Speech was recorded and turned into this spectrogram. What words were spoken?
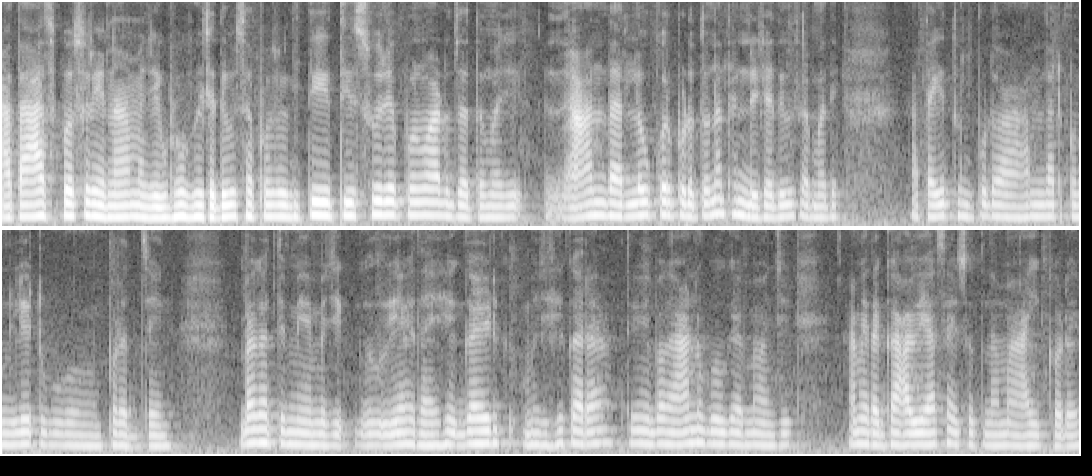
आता आजपासून आहे ना म्हणजे भोगीच्या दिवसापासून ती ती सूर्य पण वाढत जातं. म्हणजे अंधार लवकर पडतो ना थंडीच्या दिवसामध्ये. आता इथून पुढं अंधार पण लेट पडत जाईल बघा तुम्ही म्हणजे एकदा हे गाईड म्हणजे हे करा. तुम्ही बघा अनुभव घ्या. म्हणजे आम्ही आता गावी असायचो ना मग आईकडे.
